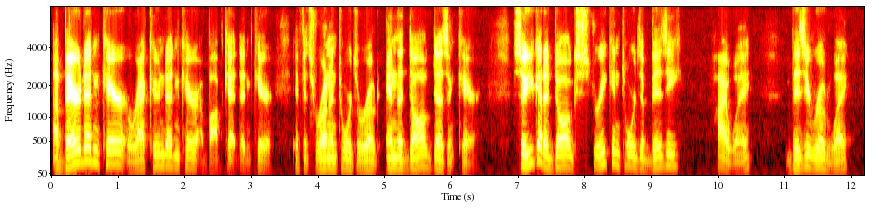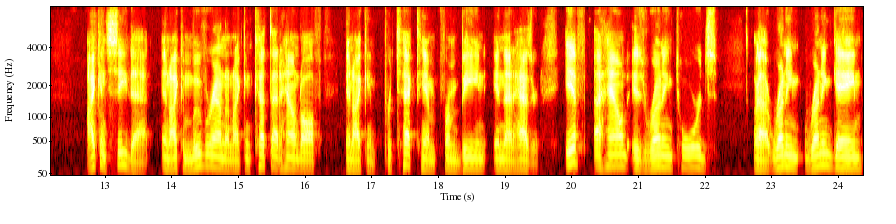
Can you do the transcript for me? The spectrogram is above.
A bear doesn't care, a raccoon doesn't care, a bobcat doesn't care if it's running towards a road and the dog doesn't care. So you got a dog streaking towards a busy highway, busy roadway. I can see that and I can move around and I can cut that hound off and I can protect him from being in that hazard. If a hound is running towards uh, running running game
